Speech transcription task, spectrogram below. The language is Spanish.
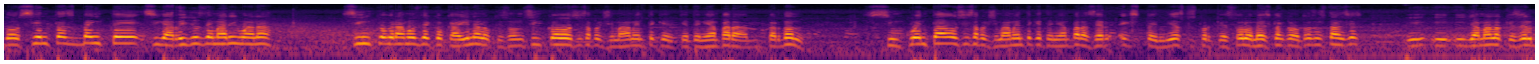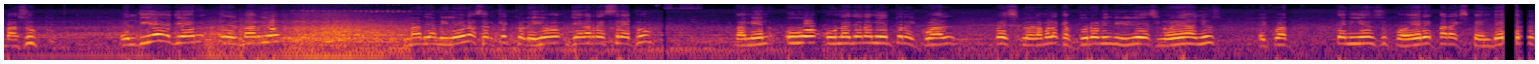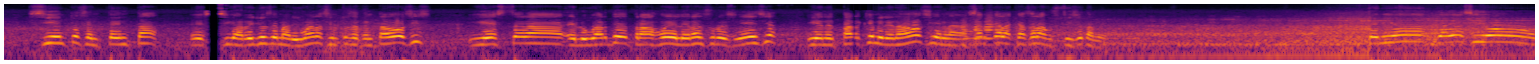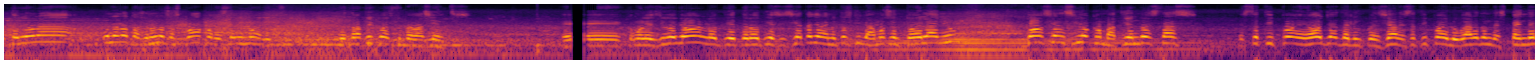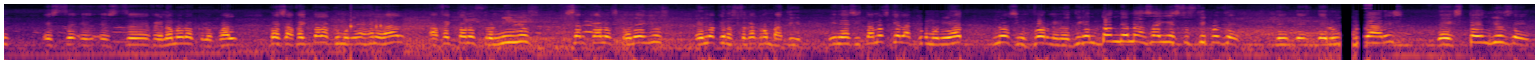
220 cigarrillos de marihuana, 5 gramos de cocaína, lo que son 5 dosis aproximadamente que, que tenían para, perdón, 50 dosis aproximadamente que tenían para ser expendidas, pues porque esto lo mezclan con otras sustancias y, llaman lo que es el bazuco. El día de ayer en el barrio María Milena, cerca del colegio Yera Restrepo, también hubo un allanamiento en el cual pues logramos la captura de un individuo de 19 años, el cual tenía en su poder para expender 170 eh, cigarrillos de marihuana, 170 dosis, y este era el lugar de trabajo de él, era en su residencia, y en el Parque Milenados y en la, cerca de la Casa de la Justicia también. Tenía, ya había sido, tenía una, una anotación en los escuadras por este mismo delito de tráfico de estupefacientes. Eh, como les digo yo, los, de los 17 allanamientos que llevamos en todo el año, 12 han sido combatiendo estas, este tipo de ollas delincuenciales, este tipo de lugares donde expenden este, este fenómeno, con lo cual pues afecta a la comunidad en general, afecta a nuestros niños cerca de los colegios, es lo que nos toca combatir. Y necesitamos que la comunidad nos informe, nos digan dónde más hay estos tipos de, lugares, de expendios, de,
